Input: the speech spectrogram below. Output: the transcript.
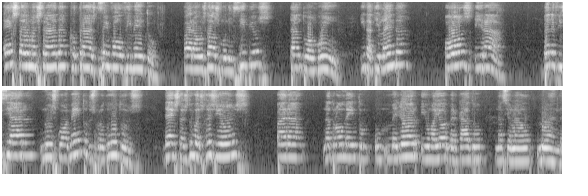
Esta é uma estrada que traz desenvolvimento para os dois municípios, tanto Ambuim e Daquilenda, pois irá beneficiar no escoamento dos produtos destas duas regiões para, naturalmente, o melhor e o maior mercado nacional Luanda.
